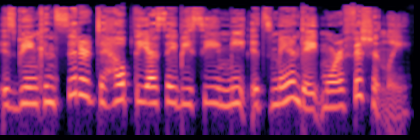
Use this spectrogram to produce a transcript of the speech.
is being considered to help the SABC meet its mandate more efficiently.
